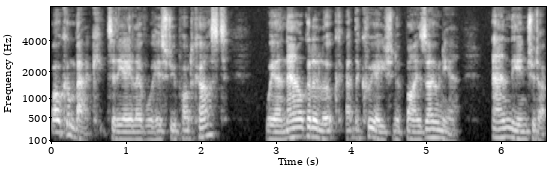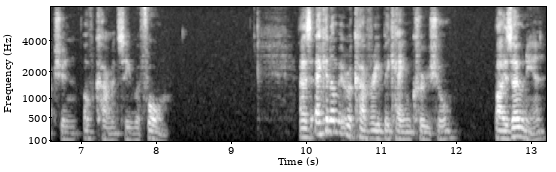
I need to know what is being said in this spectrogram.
Welcome back to the A Level History Podcast. We are now going to look at the creation of Bizonia and the introduction of currency reform. As economic recovery became crucial, Bizonia,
